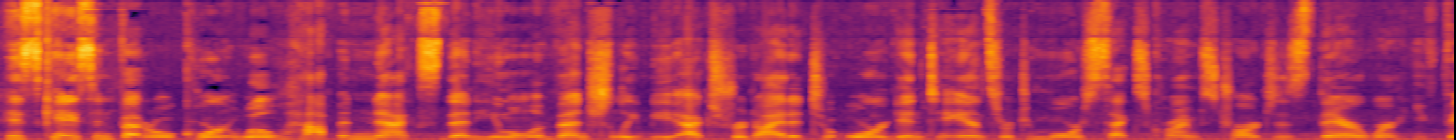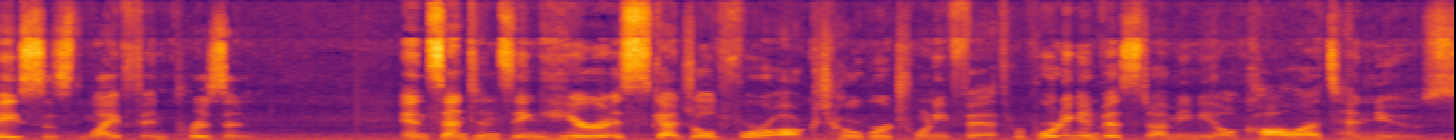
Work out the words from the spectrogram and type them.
His case in federal court will happen next, then he will eventually be extradited to Oregon to answer to more sex crimes charges there where he faces life in prison. And sentencing here is scheduled for October 25th. Reporting in Vista, Mimi Alcala, 10 News.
